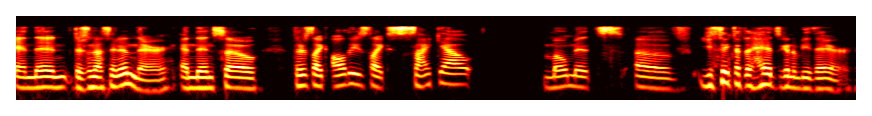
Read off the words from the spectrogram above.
and then there's nothing in there. And then so there's like all these like psych out moments of you think that the head's gonna be there.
